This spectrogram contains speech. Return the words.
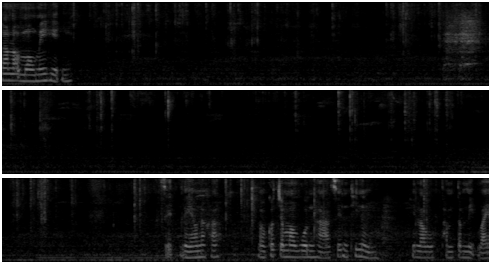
ถ้าเรามองไม่เห็น เสร็จแล้วนะคะ เราก็จะมาวนหาเส้นที่หนึ่งที่เราทำตำหนิไว้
